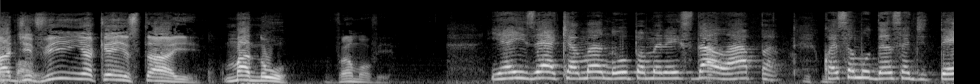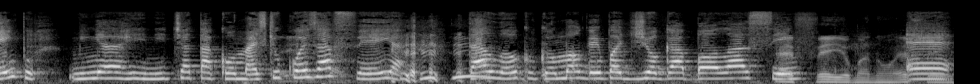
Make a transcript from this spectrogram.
Paulo. Adivinha quem está aí? Manu. Vamos ouvir. E aí, Zé, aqui é a Manu, palmeirense da Lapa. Com essa mudança de tempo, minha rinite atacou mais que o coisa feia. Tá louco? Como alguém pode jogar bola assim? É feio, mano. É, É, feio.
